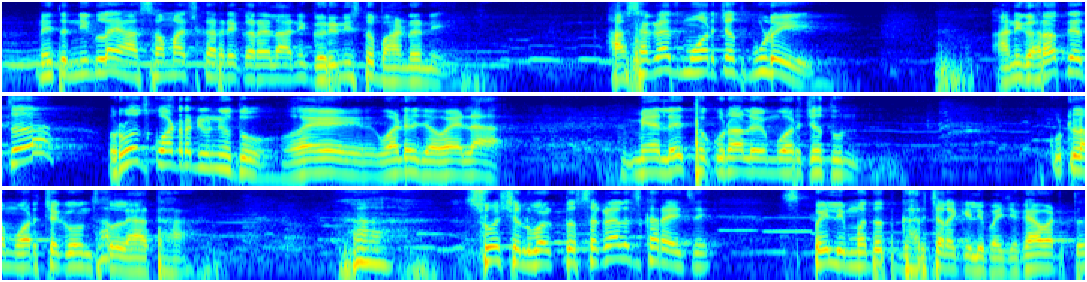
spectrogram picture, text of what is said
नाही तर निघलाय हा समाज कार्य करायला आणि घरी नुसतं भांडणे. हा सगळ्याच मोर्चात पुढे. आणि घरात त्याचं रोज क्वार्टर घेऊन येतो. अय वाढव जेवायला. मी लय थकून आलोय मोर्चातून. कुठला मोर्चा घेऊन चाललाय आता? हा? सोशल वर्क तर सगळ्यालाच करायचंय. पहिली मदत घरच्याला केली पाहिजे काय वाटतं?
